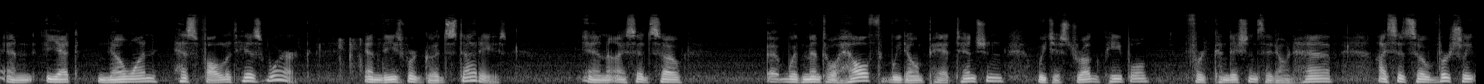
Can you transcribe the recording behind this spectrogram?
and yet no one has followed his work. And these were good studies. And I said, so uh, with mental health, we don't pay attention. We just drug people for conditions they don't have. I said, so virtually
